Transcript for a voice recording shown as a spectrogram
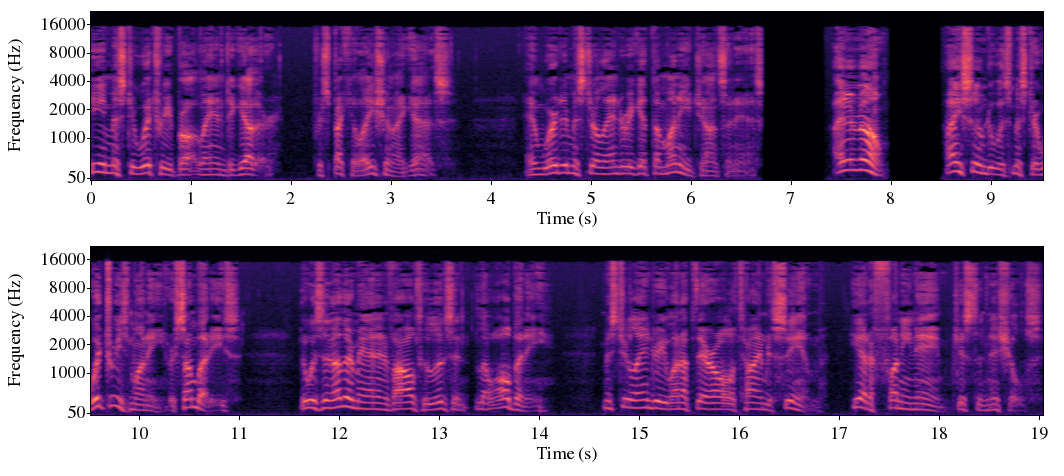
He and Mr. Witry brought land together. For speculation, I guess. And where did Mr. Landry get the money? Johnsen asked. I don't know. I assumed it was Mr. Witry's money, or somebody's. There was another man involved who lives in Low Albany. Mr. Landry went up there all the time to see him. He had a funny name, just initials.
